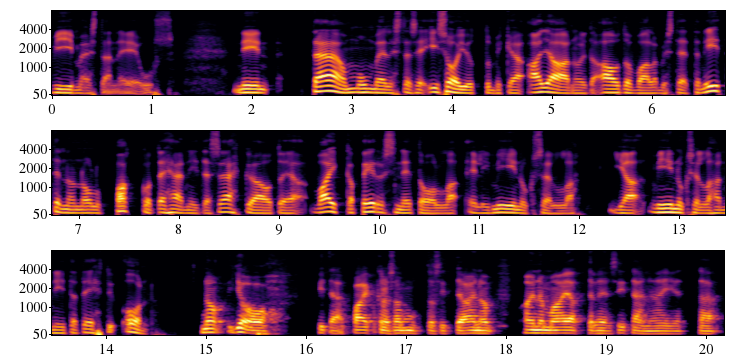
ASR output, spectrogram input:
viimeistään EU-ssa. Niin tämä on mun mielestä se iso juttu, mikä ajaa noita autovalmistajia, että niiden on ollut pakko tehdä niitä sähköautoja vaikka persnetolla, eli miinuksella, ja miinuksellahan niitä tehty on. No joo, pitää paikkansa, mutta sitten aina, aina mä ajattelen sitä näin, että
